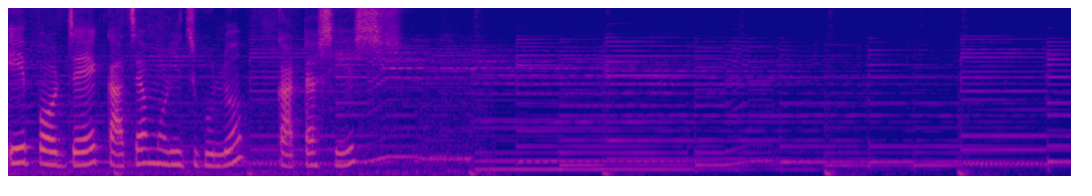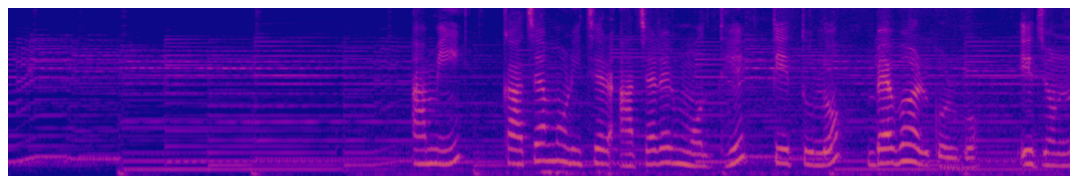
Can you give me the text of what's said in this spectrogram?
এ পর্যায়ে কাঁচা মরিচগুলো কাটা শেষ। আমি কাঁচা মরিচের আচারের মধ্যে তেঁতুলও ব্যবহার করব। এজন্য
